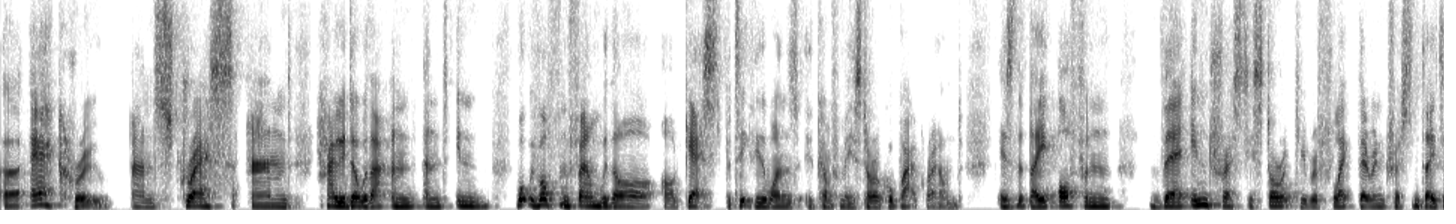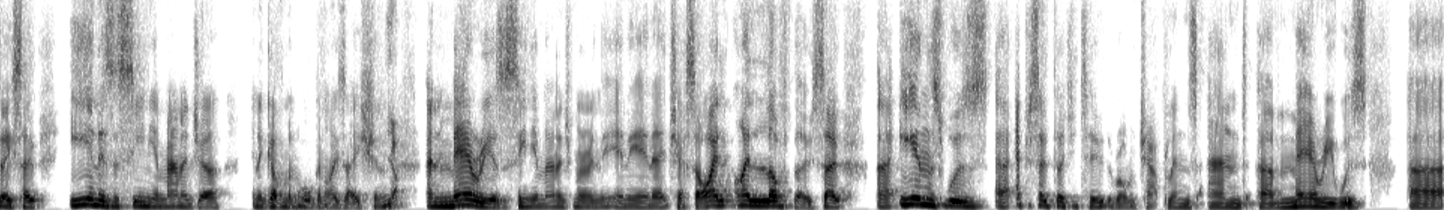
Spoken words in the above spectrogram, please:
uh, aircrew and stress and how you dealt with that. And and in what we've often found with our our guests particularly the ones who come from a historical background is that they often their interests historically reflect their interest in day to day so ian is a senior manager in a government organization yeah. and mary is a senior manager in the in the nhs so i i love those. So uh, ian's was uh, episode 32 the role of chaplains and uh, mary was uh,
